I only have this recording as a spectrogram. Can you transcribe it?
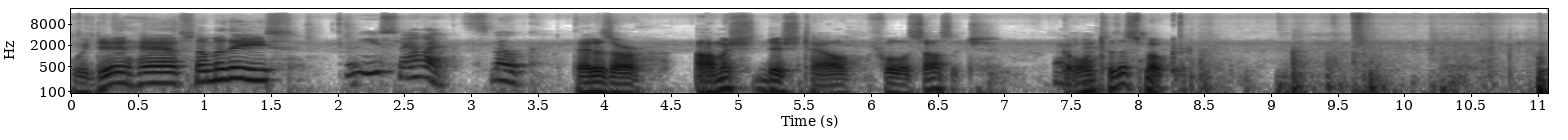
we did have some of these. Ooh, you smell like smoke. That is our Amish dish towel full of sausage going to the smoker. You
